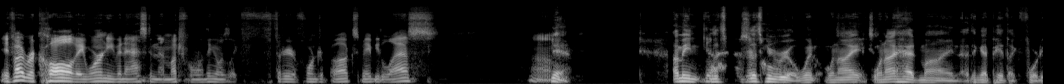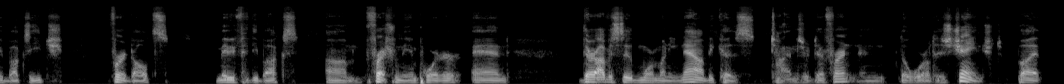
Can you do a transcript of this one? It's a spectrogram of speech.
if I recall, they weren't even asking that much for them. I think it was like three or four hundred bucks, maybe less. Um, Yeah. I mean, Yeah, let's let's be real. When when I when I had mine, I think I paid like 40 bucks each for adults, maybe 50 bucks, um, fresh from the importer. And they're obviously more money now because times are different and the world has changed. But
